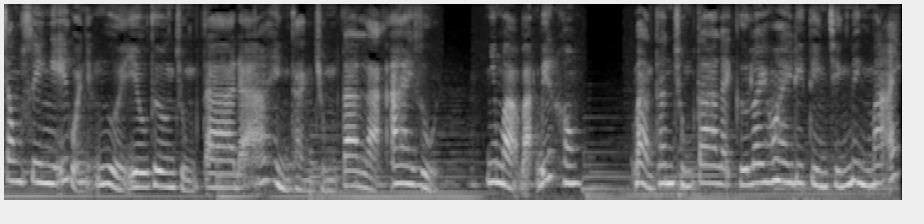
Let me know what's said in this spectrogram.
trong suy nghĩ của những người yêu thương chúng ta đã hình thành chúng ta là ai rồi? Nhưng mà bạn biết không? Bản thân chúng ta lại cứ loay hoay đi tìm chính mình mãi.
